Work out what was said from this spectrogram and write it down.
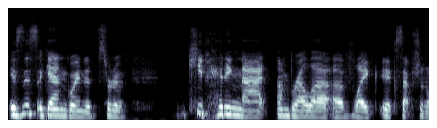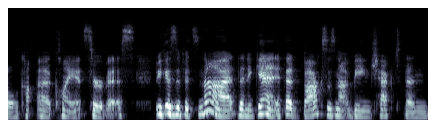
Is this again going to sort of keep hitting that umbrella of like exceptional uh, client service because if it's not then again if that box is not being checked then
